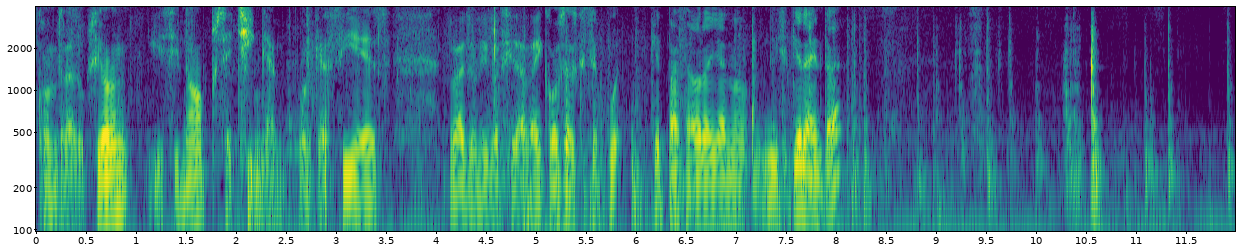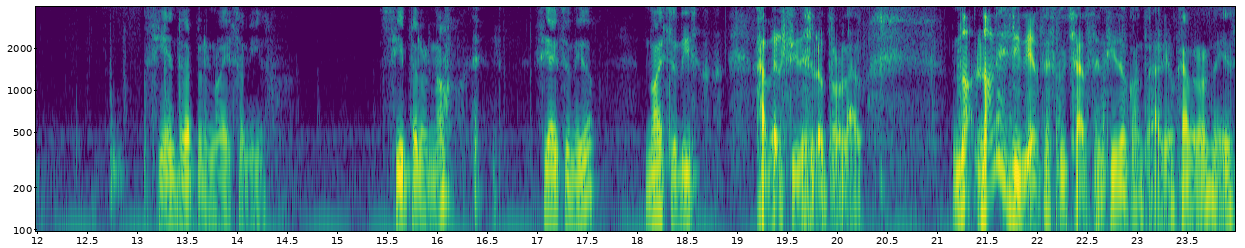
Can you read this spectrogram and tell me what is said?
con traducción, y si no, pues se chingan, porque así es Radio Universidad. Hay cosas que se pueden... ¿Qué pasa ahora? Ya no... Ni siquiera entra. Sí entra, pero no hay sonido. Sí, pero no. ¿Sí hay sonido? No hay sonido. A ver si del otro lado. No, no les divierte escuchar sentido contrario, cabrón. Es,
